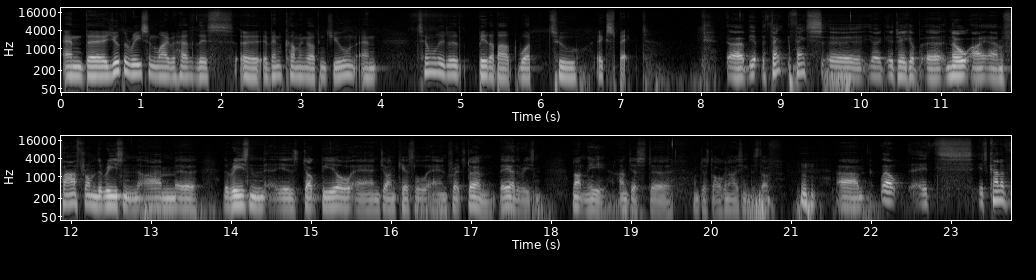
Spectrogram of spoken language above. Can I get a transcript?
And uh, you're the reason why we have this uh, event coming up in June. And tell me a little bit about what to expect. Uh, yeah, thank, thanks, uh, Jacob. Uh, no, I am far from the reason. I'm uh, the reason is Doug Beal and John Kessel and Fred Sturm. They are the reason, not me. I'm just uh, I'm just organizing the stuff. um, well, it's it's kind of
